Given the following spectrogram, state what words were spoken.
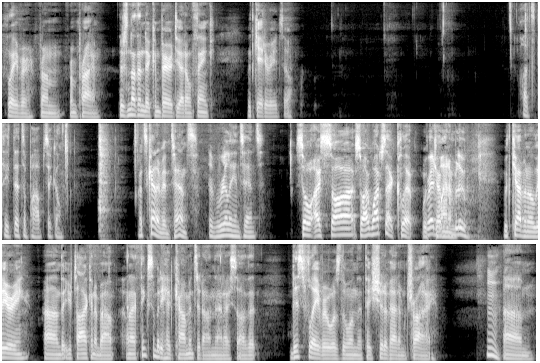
flavor from from Prime. There's nothing to compare it to, I don't think, with Gatorade. So It's, that's a popsicle. that's kind of intense. Really intense. So I saw, so I watched that clip with Red, Kevin, white, and blue. with Kevin O'Leary um, that you're talking about, and I think somebody had commented on that. I saw that this flavor was the one that they should have had him try. Hmm. Um,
